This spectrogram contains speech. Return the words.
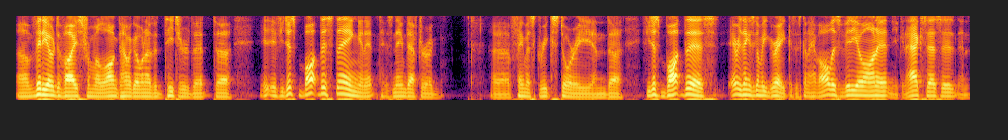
uh, video device from a long time ago when I was a teacher that uh, if you just bought this thing and it is named after a a famous Greek story. And uh, if you just bought this, everything is going to be great because it's going to have all this video on it and you can access it. And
